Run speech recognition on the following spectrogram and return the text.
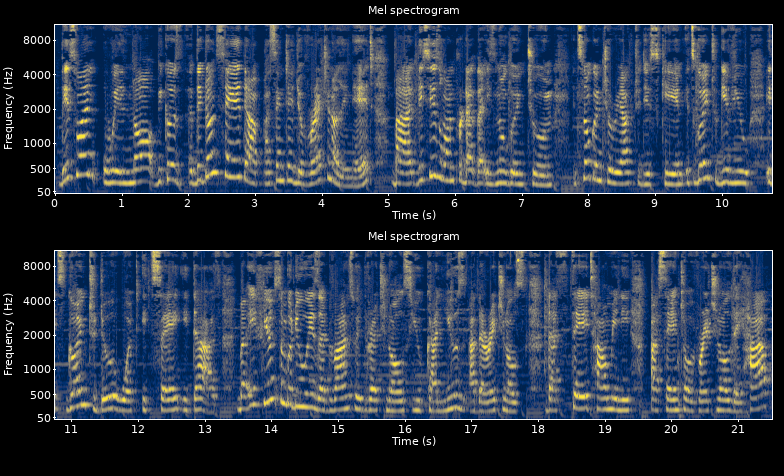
This one will not because they don't say the percentage of retinol in it but this is one product that is not going to it's not going to react to the skin. It's going to give you it's going to do what it say it does. But if you're somebody who is advanced with retinols you can use other retinols that state how many percent of retinol they have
